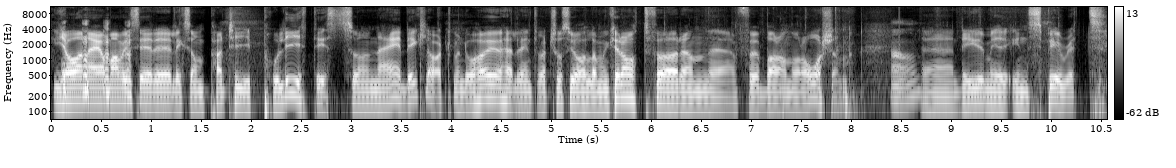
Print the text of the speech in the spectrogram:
Ja, nej, om man vill se det liksom partipolitiskt så nej, det är klart. Men då har jag ju heller inte varit socialdemokrat förrän eh, för bara några år sedan. Ja. Eh, Det är ju mer in spirit.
